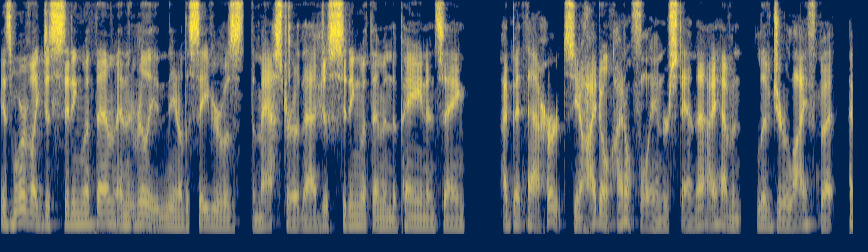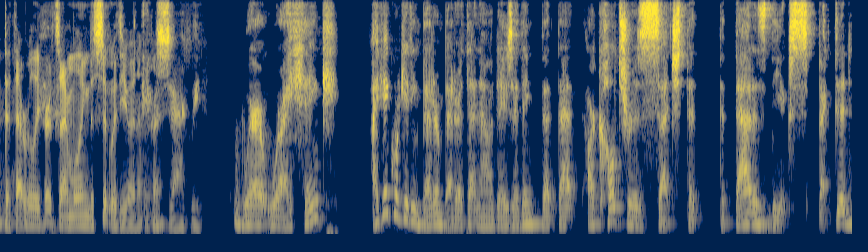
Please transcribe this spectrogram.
it's more of like just sitting with them and really, you know, the savior was the master of that, just sitting with them in the pain and saying, I bet that hurts. You know, I don't I don't fully understand that. I haven't lived your life, but I bet that really hurts. I'm willing to sit with you in it. Exactly. Right? Where where I think I think we're getting better and better at that nowadays. I think that that our culture is such that that that is the expected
